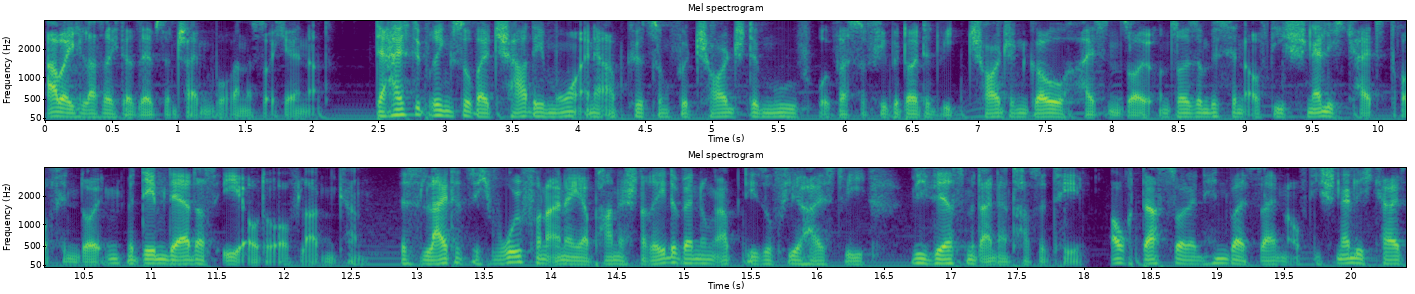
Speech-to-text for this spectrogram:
Aber ich lasse euch da selbst entscheiden, woran es euch erinnert. Der heißt übrigens so, weil Char-Demo eine Abkürzung für Charge the Move, was so viel bedeutet wie Charge and Go heißen soll und soll so ein bisschen auf die Schnelligkeit darauf hindeuten, mit dem der das E-Auto aufladen kann. Es leitet sich wohl von einer japanischen Redewendung ab, die so viel heißt wie wie wär's mit einer Tasse Tee. Auch das soll ein Hinweis sein auf die Schnelligkeit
